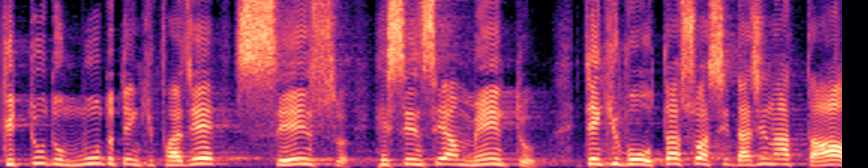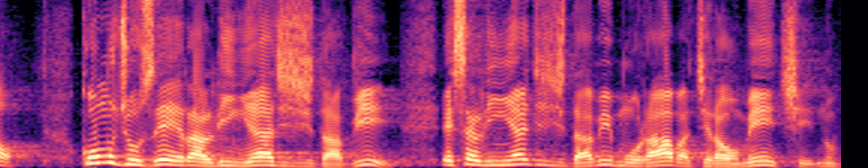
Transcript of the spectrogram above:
que todo mundo tem que fazer censo, recenseamento, tem que voltar à sua cidade natal. Como José era a linhagem de Davi, essa linhagem de Davi morava geralmente no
